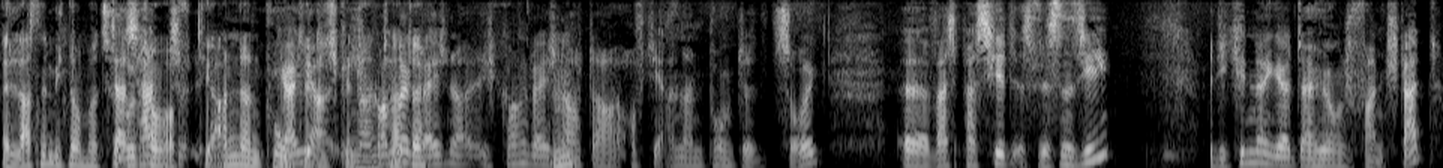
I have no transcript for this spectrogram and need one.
Äh, lassen Sie mich nochmal zurückkommen hat, auf die anderen Punkte, ja, ja, die ich genannt ich hatte. Noch, ich komme gleich hm? noch da auf die anderen Punkte zurück. Äh, was passiert ist, wissen Sie. Die Kindergelderhöhung fand statt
